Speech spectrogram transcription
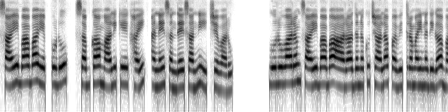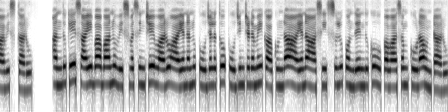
సాయిబాబా ఎప్పుడూ సబ్కా మాలికేక్ హై అనే సందేశాన్ని ఇచ్చేవారు. గురువారం సాయిబాబా ఆరాధనకు చాలా పవిత్రమైనదిగా భావిస్తారు. అందుకే సాయిబాబాను విశ్వసించే వారు ఆయనను పూజలతో పూజించడమే కాకుండా ఆయన ఆశీస్సులు పొందేందుకు ఉపవాసం కూడా ఉంటారు.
